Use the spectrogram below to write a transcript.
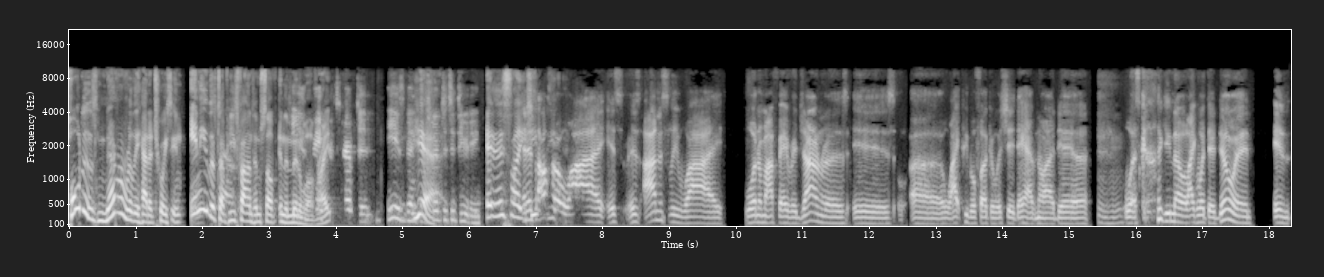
Holden's never really had a choice in any of the stuff he's found himself in the middle of, right? Conscripted. He has been Yeah. conscripted to duty. And it's like, And it's also why it's it's honestly why one of my favorite genres is uh white people fucking with shit they have no idea Mhm. what's you know like what they're doing in,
